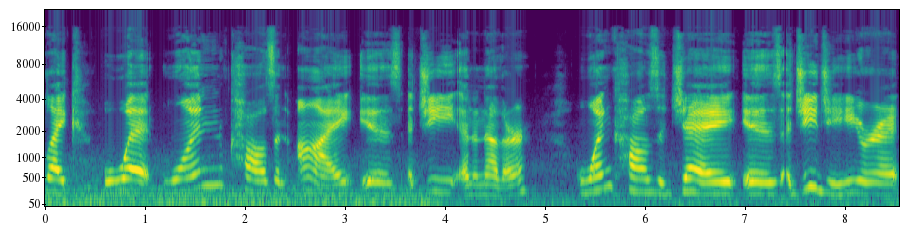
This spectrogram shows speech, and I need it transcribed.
like what one calls an I is a G in another one calls a J is a GG or a,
